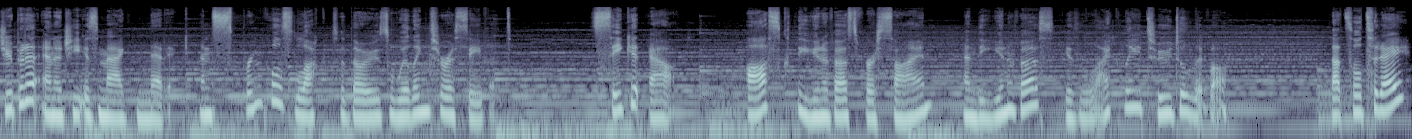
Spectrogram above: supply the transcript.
Jupiter energy is magnetic and sprinkles luck to those willing to receive it. Seek it out. Ask the universe for a sign, and the universe is likely to deliver. That's all today.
